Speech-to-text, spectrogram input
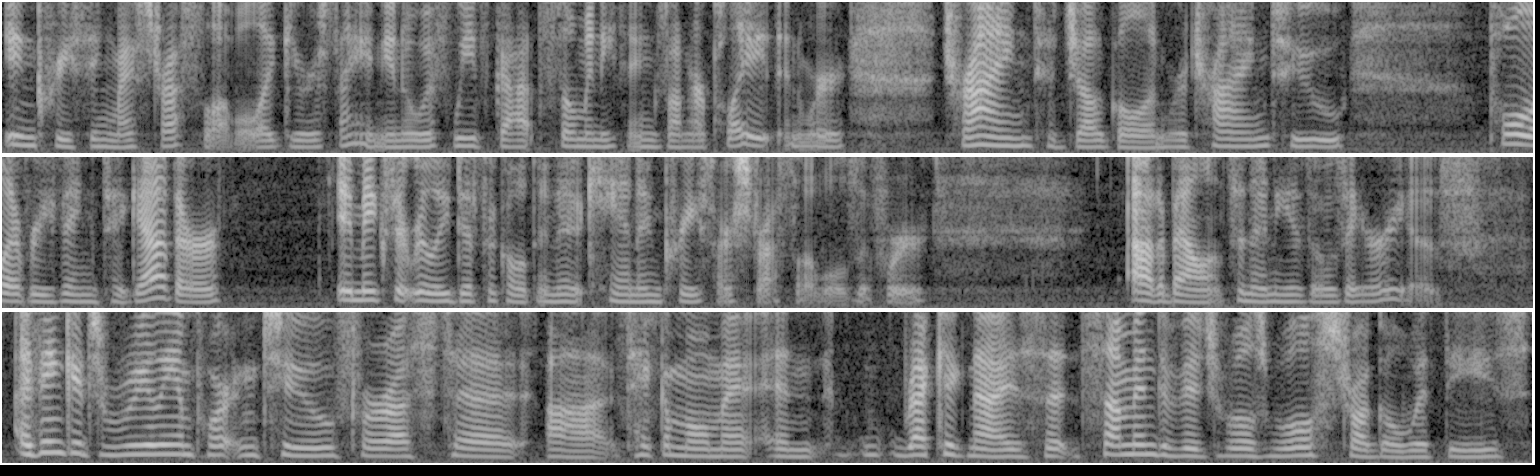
increasing my stress level like you were saying. You know if we've got so many things on our plate and we're trying to juggle and we're trying to pull everything together it makes it really difficult and it can increase our stress levels if we're out of balance in any of those areas. I think it's really important too for us to uh, take a moment and recognize that some individuals will struggle with these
